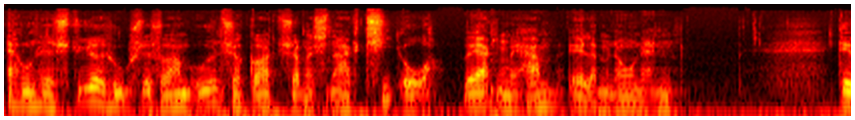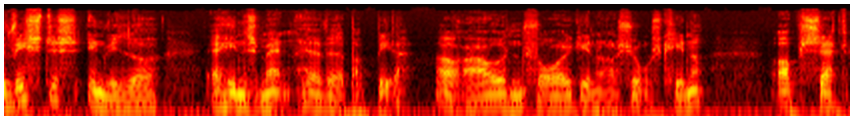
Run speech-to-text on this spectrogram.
at hun havde styret huset for ham uden så godt som at snakke ti ord, hverken med ham eller med nogen anden. Det vidstes endvidere, at hendes mand havde været barber og ravet den forrige generations kinder, opsat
